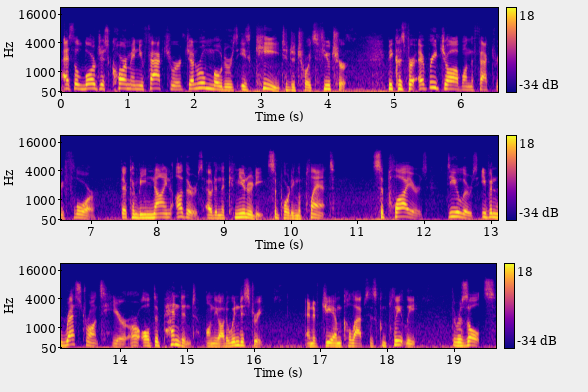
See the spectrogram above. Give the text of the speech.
As the largest car manufacturer, General Motors is key to Detroit's future because for every job on the factory floor, there can be nine others out in the community supporting the plant. Suppliers, dealers, even restaurants here are all dependent on the auto industry. And if GM collapses completely, the results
